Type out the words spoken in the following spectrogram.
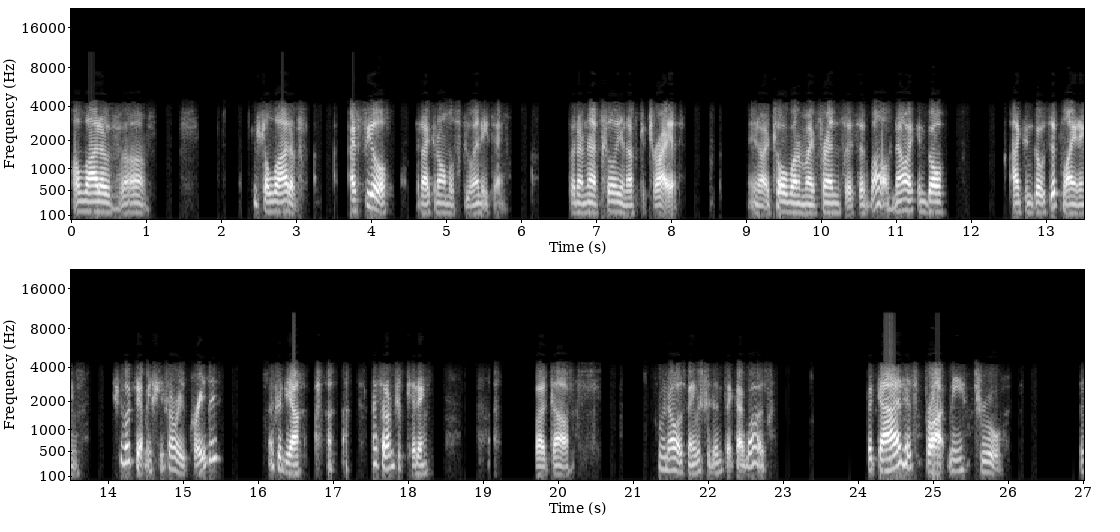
a lot of uh, just a lot of. I feel that I can almost do anything, but I'm not silly enough to try it. You know, I told one of my friends, I said, "Well, now I can go, I can go zip lining." She looked at me. She's already crazy. I said, "Yeah." I said, "I'm just kidding." But uh, who knows? Maybe she didn't think I was. But God has brought me through. The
